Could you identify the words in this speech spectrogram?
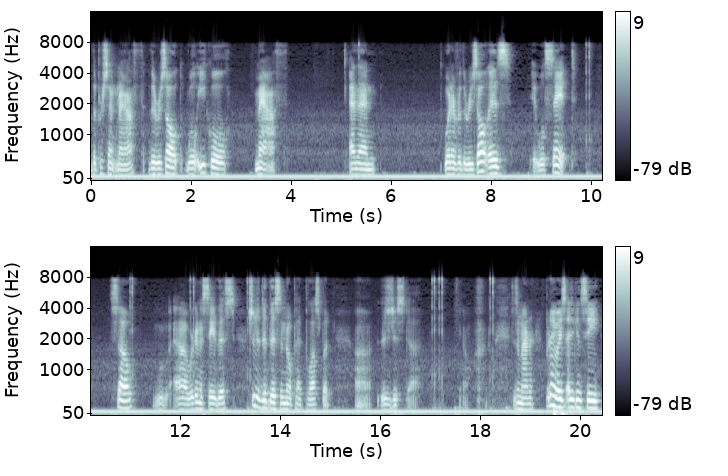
the percent math, the result will equal math. And then whatever the result is, it will say it. So, uh, we're going to save this. Should have did this in Notepad+, Plus, but uh, this is just, uh, you know, doesn't matter. But anyways, as you can see,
